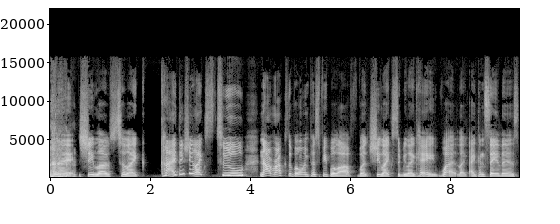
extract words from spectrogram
And I she loves to like I think she likes to not rock the boat and piss people off, but she likes to be like, "Hey, what? Like I can say this.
